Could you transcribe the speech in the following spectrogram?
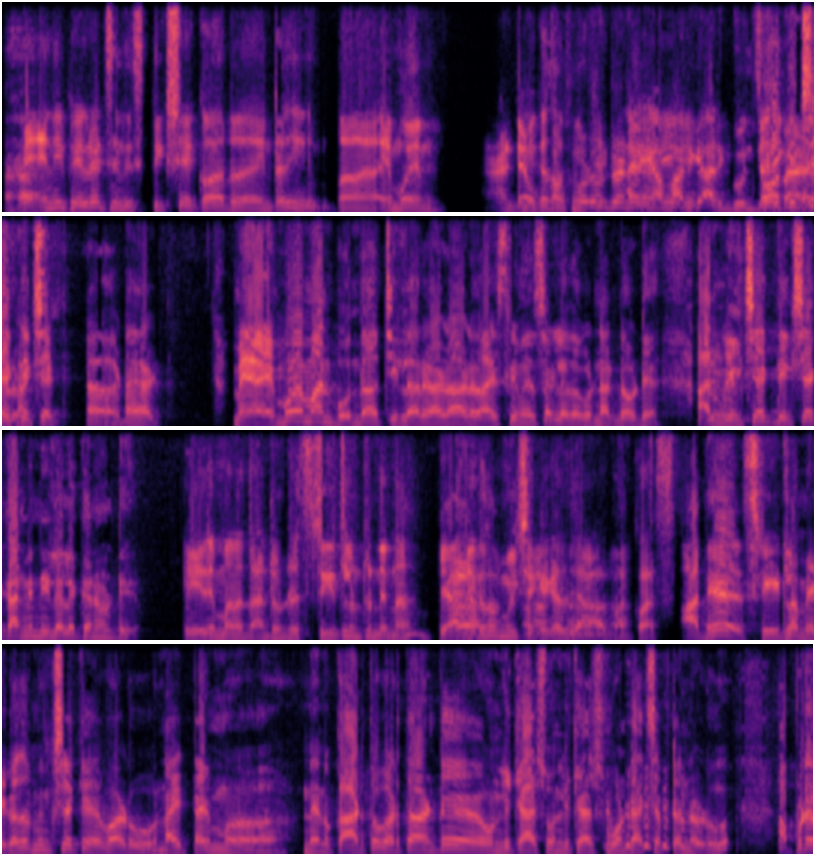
any favourites in this shake or ఏంటది? ఎంఓఎం అంటే Oh, డయట్ మే ఏమో అని బొందా చిల్లర ఆడు ఐస్ క్రీమ్ వేస్తాడు లేదో కూడా నాకు డౌటే అండ్ మిల్క్ షేక్ థిక్ షేక్ అన్ని నీళ్ళ లెక్కనే ఉంటాయి. ఏది మన దాంట్లో ఉంటే స్ట్రీట్లు ఉంటుండేనా? Yeah, yeah. మిల్క్ షేక్ కదా? Ah, ah, అదే స్ట్రీట్లో మేఘద మిల్క్ షేకే వాడు నైట్ టైం నేను కార్డ్తో కడతా అంటే only cash only cash won't accept అన్నాడు. అప్పుడే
